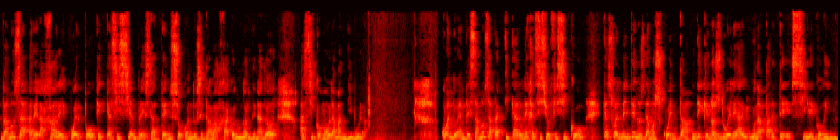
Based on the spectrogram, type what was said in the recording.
vamos a relajar el cuerpo que casi siempre está tenso cuando se trabaja con un ordenador, así como la mandíbula. Cuando empezamos a practicar un ejercicio físico, casualmente nos damos cuenta de que nos duele alguna parte, sigue Corinne.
